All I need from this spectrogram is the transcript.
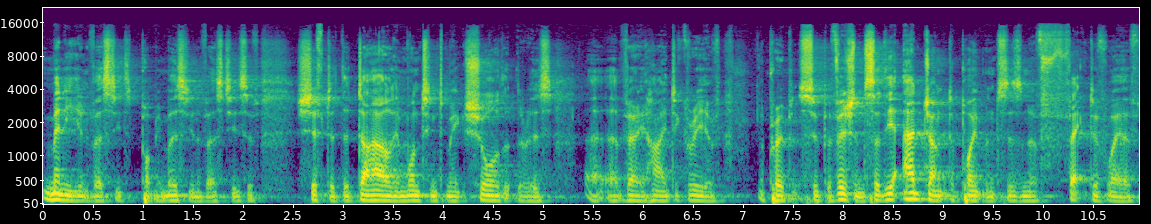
many universities, probably most universities, have shifted the dial in wanting to make sure that there is a, a very high degree of appropriate supervision. So the adjunct appointments is an effective way of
